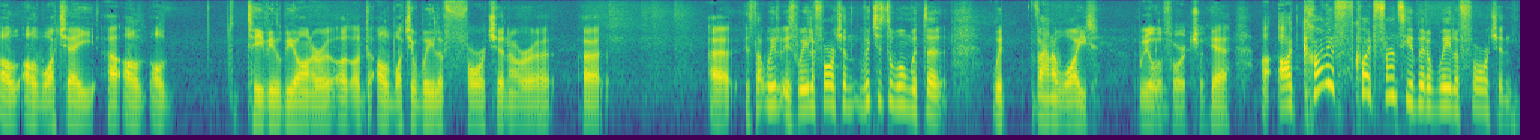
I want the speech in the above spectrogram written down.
I'll, I'll watch a uh, I'll, I'll TV will be on, or I'll, I'll watch a Wheel of Fortune, or a, a, a is that Wheel is Wheel of Fortune? Which is the one with the with Vanna White? Wheel of Fortune. Yeah, I, I kind of quite fancy a bit of Wheel of Fortune.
